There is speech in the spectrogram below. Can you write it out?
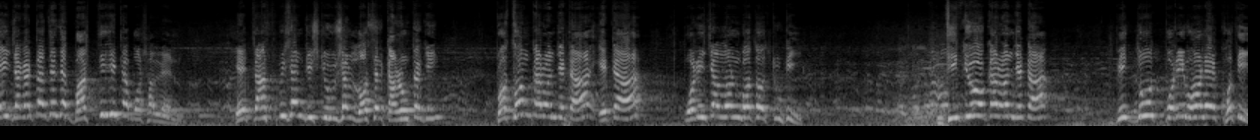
এই জায়গাটাতে যে বাড়তি যেটা বসালেন, এই ট্রান্সমিশন ডিস্ট্রিবিউশন লসের কারণটা কি? প্রথম কারণ যেটা, এটা পরিচালনগত ত্রুটি। দ্বিতীয় কারণ যেটা, বিদ্যুৎ পরিবহনের ক্ষতি।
